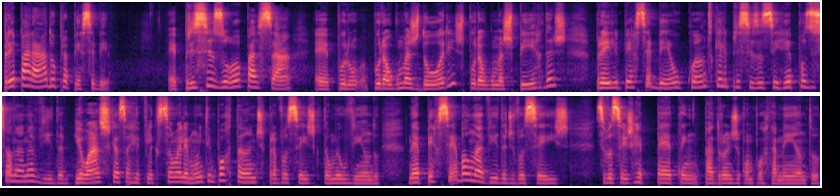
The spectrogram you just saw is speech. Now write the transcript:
preparado para perceber é, precisou passar é, por, um, por algumas dores, por algumas perdas, para ele perceber o quanto que ele precisa se reposicionar na vida. E eu acho que essa reflexão é muito importante para vocês que estão me ouvindo. Né? Percebam na vida de vocês se vocês repetem padrões de comportamento,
